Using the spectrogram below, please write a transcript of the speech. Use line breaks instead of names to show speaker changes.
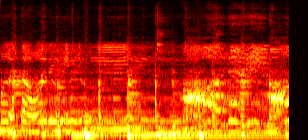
मतारे मारणी मा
